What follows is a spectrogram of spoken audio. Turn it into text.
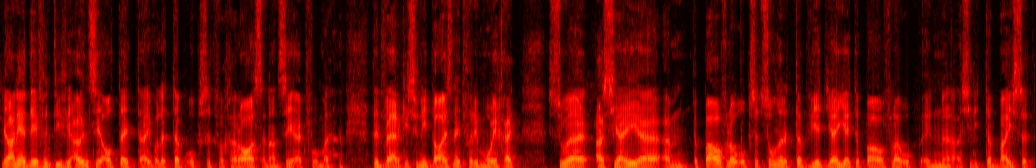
Ja nee, definitief. Die ouens sê altyd hy wil 'n tip opsit vir geraas en dan sê ek vir hom dit werk nie so nie. Daai is net vir die mooiheid. So as jy 'n uh, um, 'n powerflow opsit sonder 'n tip, weet jy jy het 'n powerflow op en uh, as jy die tip bysit,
